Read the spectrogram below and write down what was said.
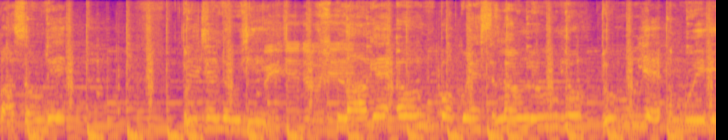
ပါဆုံးလေးတွေ့ခြင်းတို့ရေဝေခြင်းတို့ရဲ့လာခဲ့အောင်ပေါ့ကွယ်စလုံးလူမျိုးတို့ရဲ့အမွေလေ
